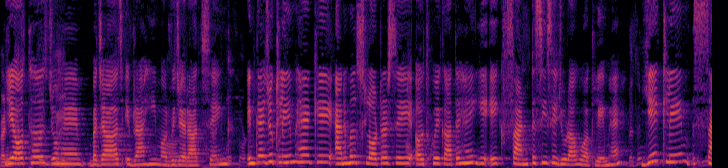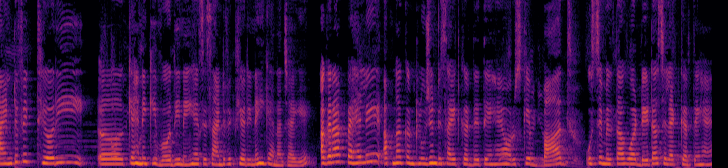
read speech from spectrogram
ये ऑथर्स जो हैं बजाज इब्राहिम और विजयराज सिंह इनका जो क्लेम है कि एनिमल स्लॉटर से अर्थक्वेक आते हैं ये एक फैंटेसी से जुड़ा हुआ क्लेम है। ये क्लेम साइंटिफिक थ्योरी कहने की वर्दी नहीं है इसे साइंटिफिक थ्योरी नहीं कहना चाहिए। अगर आप पहले अपना कंक्लूजन डिसाइड कर देते हैं और उसके बाद उससे मिलता हुआ डेटा सिलेक्ट करते हैं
